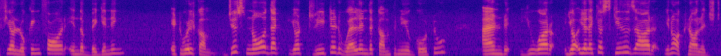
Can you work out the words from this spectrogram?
if you're looking for in the beginning it will come just know that you're treated well in the company you go to and you are you're, you're like your skills are you know acknowledged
